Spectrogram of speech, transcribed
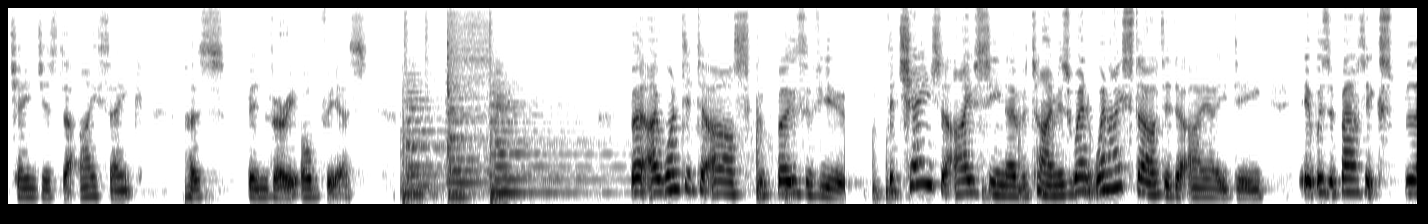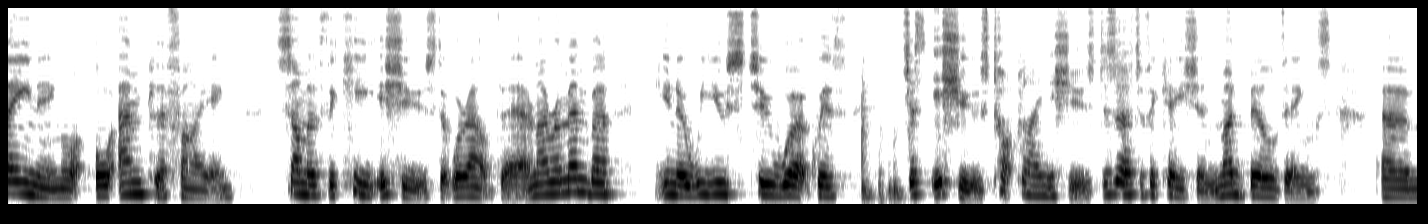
changes that i think has been very obvious but i wanted to ask both of you the change that i've seen over time is when when i started at IAD, it was about explaining or, or amplifying some of the key issues that were out there. And I remember, you know, we used to work with just issues, top line issues, desertification, mud buildings, um,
